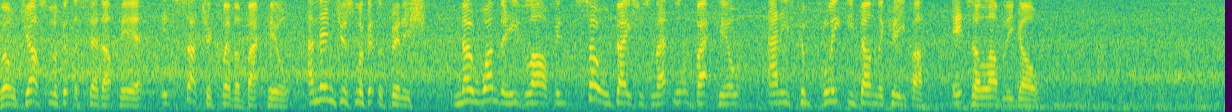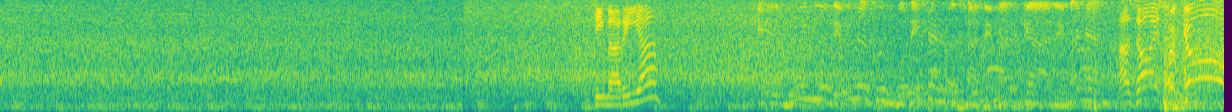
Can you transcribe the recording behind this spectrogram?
Well, just look at the setup here. It's such a clever back heel. And then just look at the finish. No wonder he's laughing. So audacious with that little back heel. And he's completely done the keeper. It's a lovely goal. Di Maria El dueño de una furgoneta roja de marca alemana has eyes for goal.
